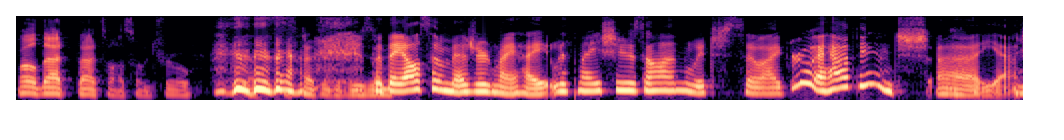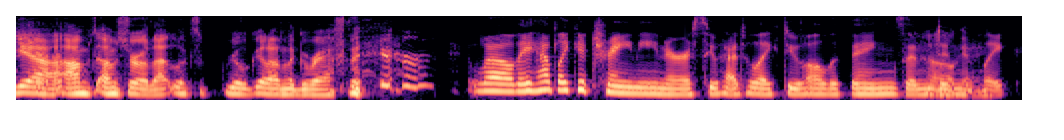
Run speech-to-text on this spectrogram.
Well, that that's also true. That's, that's a good reason. but they also measured my height with my shoes on, which so I grew a half inch. Uh, yeah, yeah, sure. I'm I'm sure that looks real good on the graph there. Well, they had like a trainee nurse who had to like do all the things and Oh, didn't okay. like.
